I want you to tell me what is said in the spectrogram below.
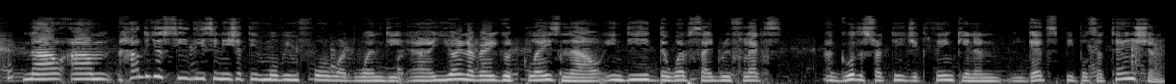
now, um, how do you see this initiative moving forward, Wendie? Uh, you're in a very good place now. Indeed, the website reflects a good strategic thinking and gets people's attention.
